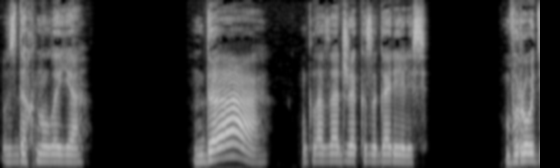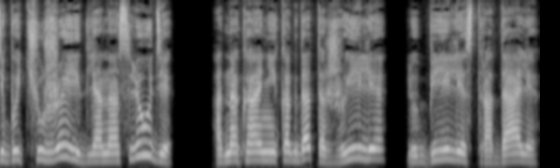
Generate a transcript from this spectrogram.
Вздохнула я. «Да!» — глаза Джека загорелись. «Вроде бы чужие для нас люди, Однако они когда-то жили, любили, страдали.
